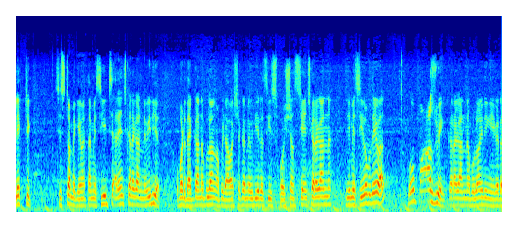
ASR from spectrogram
ඉලෙක්ට්‍රික් සිස්ටම් එක නැත්නම් මේ සීට්ස් arrange කරගන්න විදිය ඔබට දැක් ගන්න පුළුවන් අපිට අවශ්‍ය කරන විදියට සීට්ස් පොසිෂන්ස් චේන්ජ් කරගන්න. ඉතින් මේ සියලුම දේවල් බොහොම පාසුවෙන් කරගන්න පුළුවන්. ඉතින් ඒකට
